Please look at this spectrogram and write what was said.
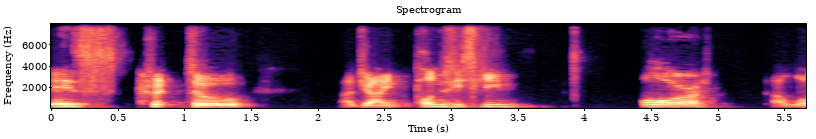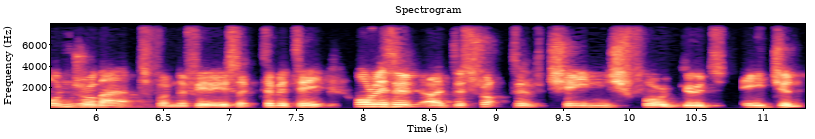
is crypto a giant Ponzi scheme or a laundromat for nefarious activity, or is it a disruptive change for good agent,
